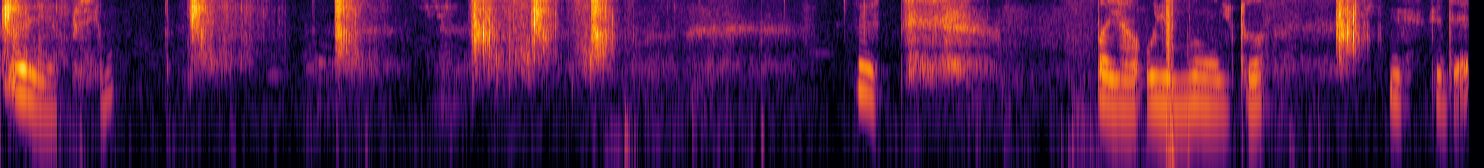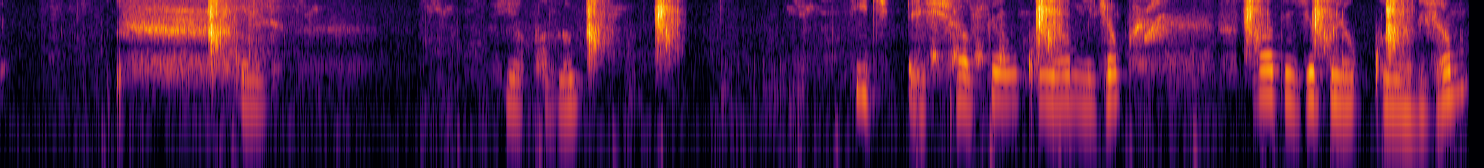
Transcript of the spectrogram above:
şöyle yapayım. Evet. Bayağı uyumlu oldu. Üstü de şöyle yapalım. Hiç eşya falan kullanmayacağım. Sadece blok kullanacağım.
